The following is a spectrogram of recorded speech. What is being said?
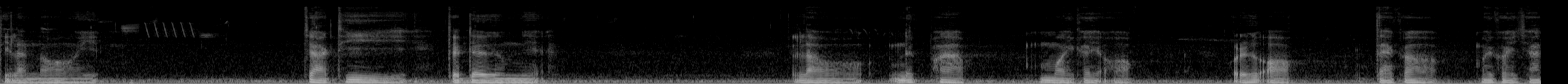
ทีละน้อย จากที่แต่เดิมเนี่ย เรานึกภาพไม่เคยออก หรือออกแต่ก็ไม่ค่อยชัด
